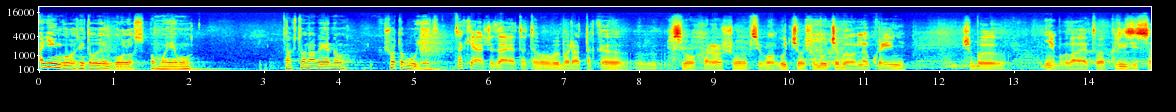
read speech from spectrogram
Один голос и тот же голос, по-моему. Так что, наверное, что-то будет. Так я ожидаю от этого выбора так, э, всего хорошего, всего лучшего, чтобы лучше было на Украине, чтобы не було цього кризису.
